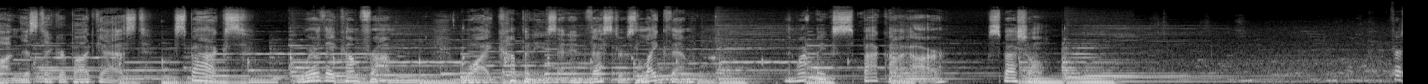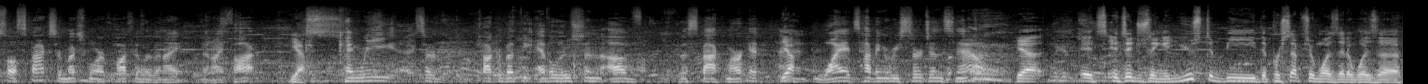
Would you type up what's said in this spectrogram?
On this Ticker podcast, SPACs, where they come from, why companies and investors like them, and what makes SPAC IR special. First of all, SPACs are much more popular than I than I thought. Yes. Can we uh, sort of talk about the evolution of the SPAC market yeah. and why it's having a resurgence now? Yeah, it's it's interesting. It used to be the perception was that it was a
